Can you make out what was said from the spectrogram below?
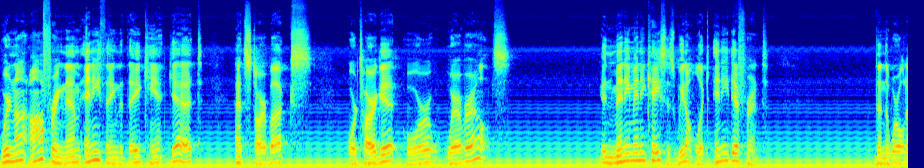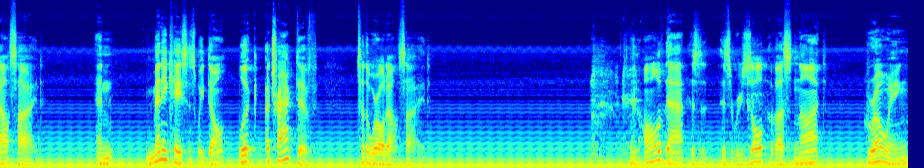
we're not offering them anything that they can't get at Starbucks or Target or wherever else. In many, many cases, we don't look any different than the world outside. And many cases, we don't look attractive to the world outside. And all of that is a, is a result of us not growing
